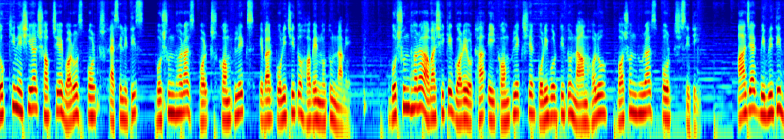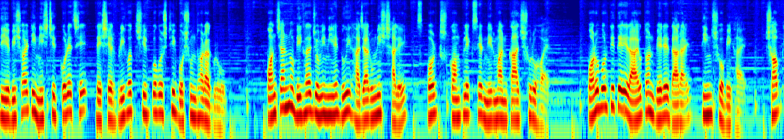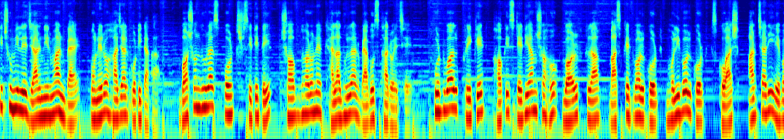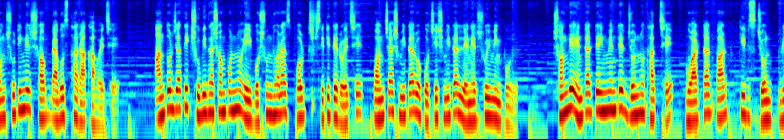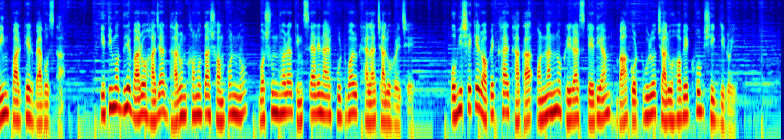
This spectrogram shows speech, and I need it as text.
দক্ষিণ এশিয়ার সবচেয়ে বড় sports facilities, Bashundhara sports complex, এবার পরিচিত হবে নতুন নামে। বসুন্ধরা আবাসিকে গড়ে ওঠা এই কমপ্লেক্সের পরিবর্তিত নাম হল বসুন্ধরা স্পোর্টস সিটি। আজ এক বিবৃতি দিয়ে বিষয়টি নিশ্চিত করেছে দেশের বৃহৎ শিল্পগোষ্ঠী বসুন্ধরা গ্রুপ। পঞ্চান্ন বিঘা জমি নিয়ে দুই হাজার উনিশ সালে স্পোর্টস কমপ্লেক্সের নির্মাণ কাজ শুরু হয়। পরবর্তীতে এর আয়তন বেড়ে দাঁড়ায় তিনশো বিঘায়। সবকিছু মিলে যার নির্মাণ ব্যয় পনেরো হাজার কোটি টাকা। বসুন্ধরা স্পোর্টস সিটিতে সব ধরনের খেলাধুলার ব্যবস্থা রয়েছে। ফুটবল, ক্রিকেট, হকি স্টেডিয়াম সহ golf club, basketball court, volleyball court, squash, archery এবং শুটিংয়ের সব ব্যবস্থা রাখা হয়েছে। আন্তর্জাতিক সুবিধাসম্পন্ন এই বসুন্ধরা স্পোর্টস সিটিতে রয়েছে পঞ্চাশ মিটার ও পঁচিশ মিটার লেনের সুইমিং পুল। সঙ্গে এন্টারটেইনমেন্টের জন্য থাকছে water park, kids zone ring পার্কের ব্যবস্থা। ইতিমধ্যে বারো হাজার ধারণ ক্ষমতা সম্পন্ন বসুন্ধরা কিংস অ্যারেনায় ফুটবল খেলা চালু হয়েছে। অভিষেকের অপেক্ষায় থাকা অন্যান্য ক্রীড়ার স্টেডিয়াম বা কোর্টগুলো চালু হবে খুব শিগগিরই।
